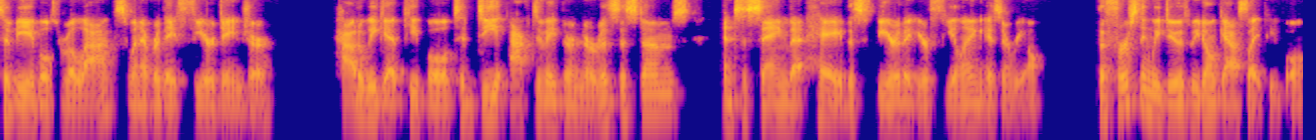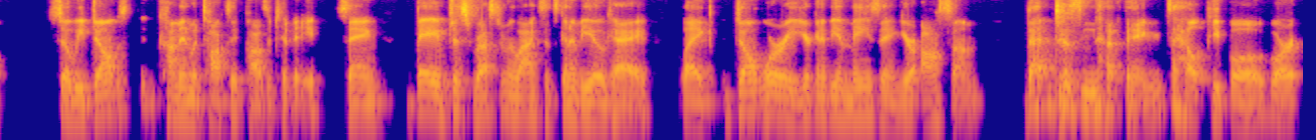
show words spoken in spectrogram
to be able to relax whenever they fear danger? How do we get people to deactivate their nervous systems and to saying that, hey, this fear that you're feeling isn't real? The first thing we do is we don't gaslight people. So we don't come in with toxic positivity saying, babe, just rest and relax. It's going to be okay. Like, don't worry. You're going to be amazing. You're awesome. That does nothing to help people who are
